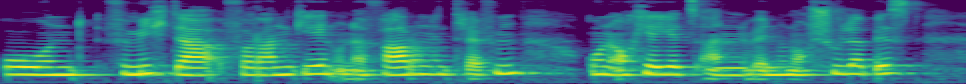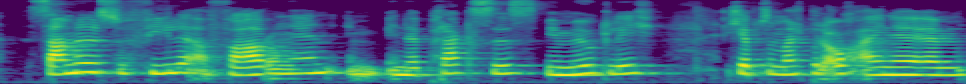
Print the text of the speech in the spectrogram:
und für mich da vorangehen und Erfahrungen treffen. Und auch hier jetzt an, wenn du noch Schüler bist, sammel so viele Erfahrungen in, der Praxis wie möglich. Ich habe zum Beispiel auch eine ähm,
